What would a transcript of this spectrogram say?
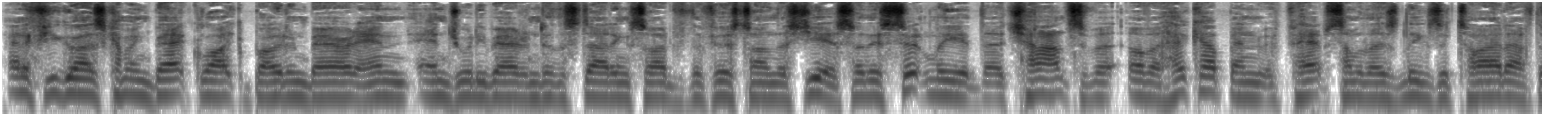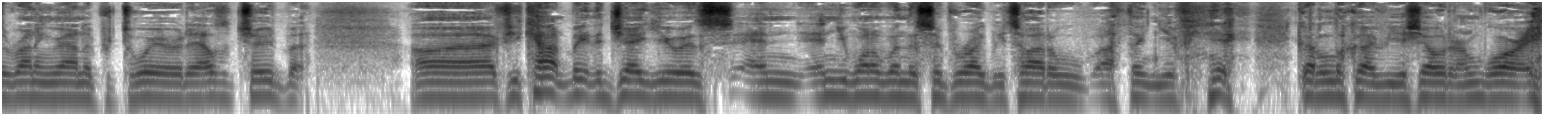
and a few guys coming back like Beauden Barrett and and Jordie Barrett into the starting side for the first time this year. So there's certainly a chance of a, of a hiccup, and perhaps some of those legs are tired after running around in Pretoria at altitude, but. Uh, if you can't beat the Jaguars and, and you want to win the Super Rugby title, I think you've got to look over your shoulder and worry.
